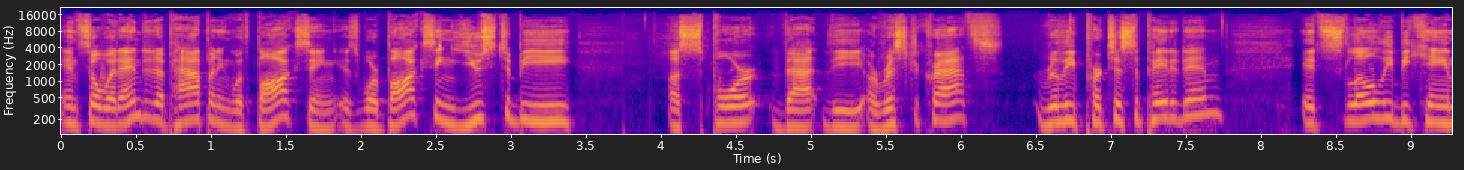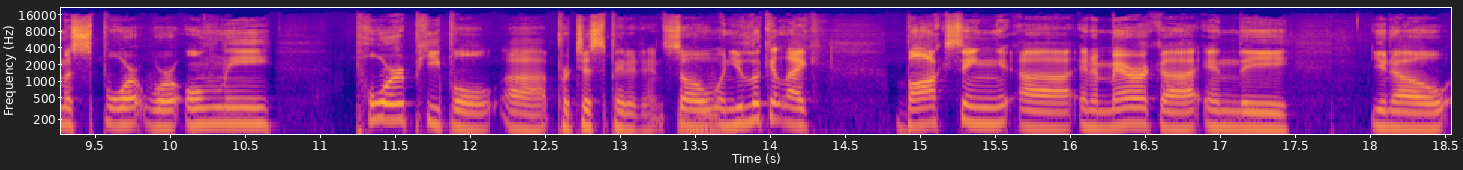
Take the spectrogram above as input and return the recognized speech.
and so what ended up happening with boxing is where boxing used to be a sport that the aristocrats really participated in. It slowly became a sport where only poor people uh, participated in. So when you look at like boxing uh, in America in the you know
